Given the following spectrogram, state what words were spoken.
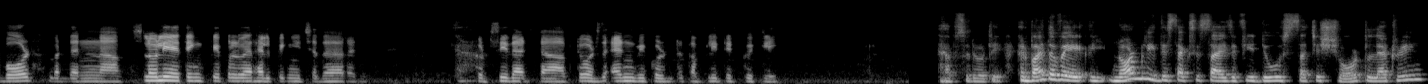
board, but then uh, slowly, I think people were helping each other, and could see that uh, towards the end we could complete it quickly. Absolutely. And by the way, normally this exercise, if you do such a short lettering,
